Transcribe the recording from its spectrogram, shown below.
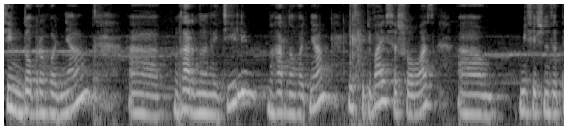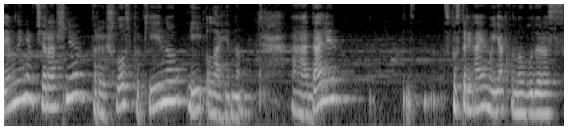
Всім доброго дня, е, гарної неділі, гарного дня. І сподіваюся, що у вас е, місячне затемнення вчорашнє пройшло спокійно і лагідно. Далі спостерігаємо, як воно буде роз,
